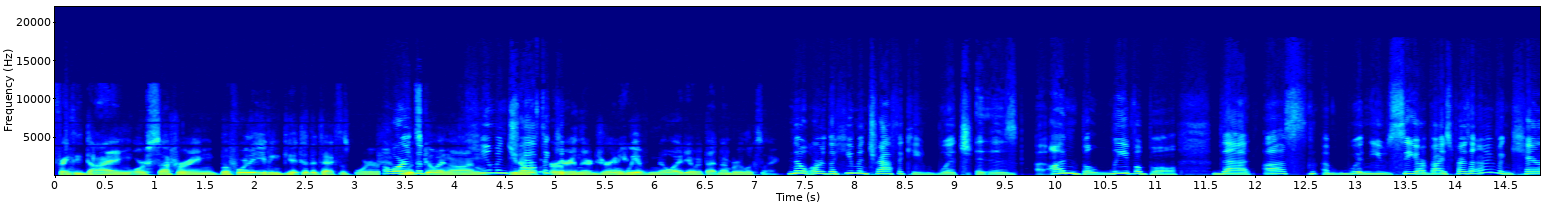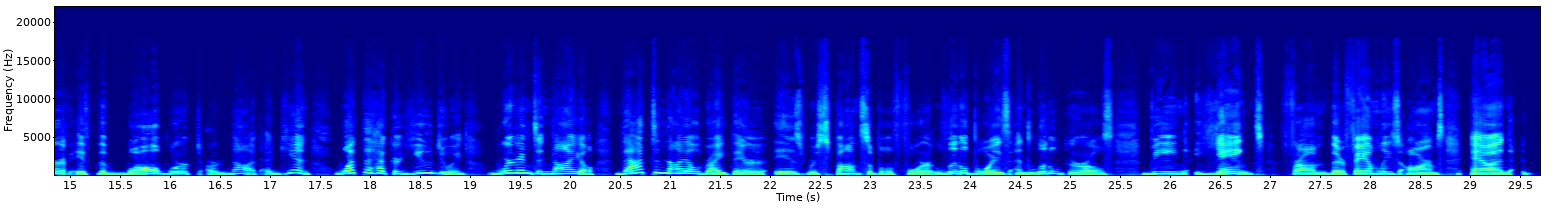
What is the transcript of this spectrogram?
frankly dying or suffering before they even get to the Texas border. Or What's going on, human you know, earlier in their journey? We have no idea what that number looks like. No, or the human trafficking, which is unbelievable that us, um, when you see our vice president, I don't even care if the wall worked or not. Again, what the heck are you doing? We're in denial. That denial right there is responsible for little boys and little girls being yanked from their families' arms and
